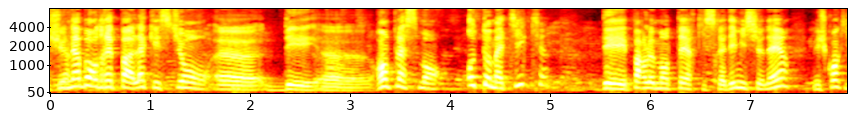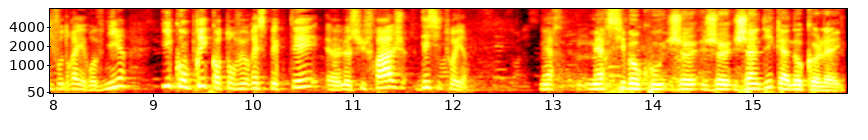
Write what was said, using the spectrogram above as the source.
Je n'aborderai pas la question euh, des euh, remplacements automatiques des parlementaires qui seraient démissionnaires, mais je crois qu'il faudra y revenir, y compris quand on veut respecter euh, le suffrage des citoyens. Merci beaucoup. J'indique à nos collègues,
